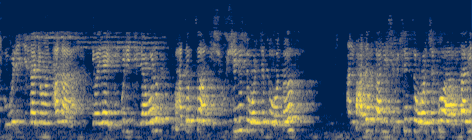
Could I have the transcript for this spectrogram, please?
हिंगोली जिल्हा जेव्हा झाला तेव्हा या हिंगोली जिल्ह्यावर भाजपचं आणि शिवसेनेचं वर्चस्व होतं. आणि भाजपचं आणि शिवसेनेचं वर्चस्व असताना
